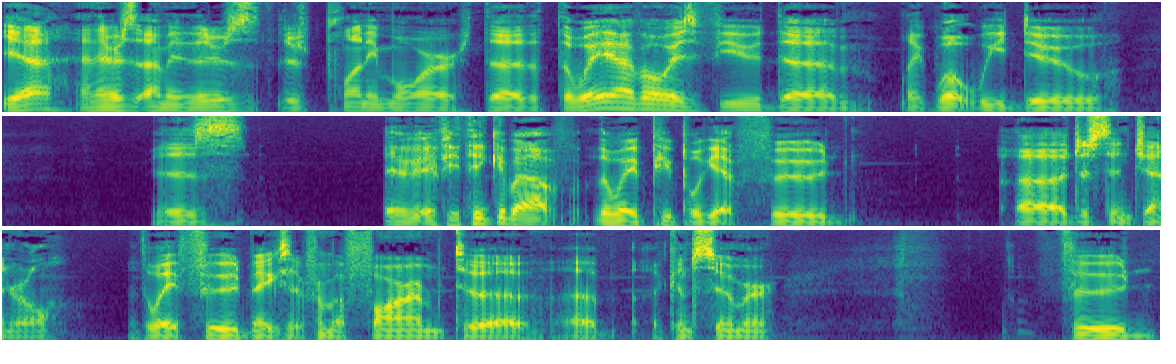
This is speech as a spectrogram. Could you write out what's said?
Yeah, and there's I mean there's there's plenty more. The the way I've always viewed the like what we do is if, if you think about the way people get food uh, just in general, the way food makes it from a farm to a, a, a consumer, food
